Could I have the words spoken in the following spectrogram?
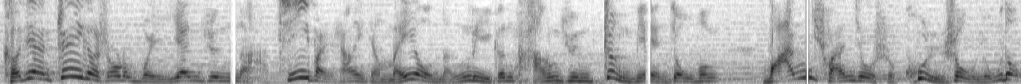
可见这个时候的伪燕军呐，基本上已经没有能力跟唐军正面交锋，完全就是困兽犹斗。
